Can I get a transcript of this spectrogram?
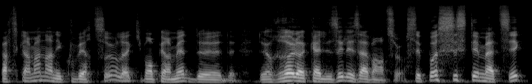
particulièrement dans les couvertures, là, qui vont permettre de, de relocaliser les aventures. C'est pas systématique.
